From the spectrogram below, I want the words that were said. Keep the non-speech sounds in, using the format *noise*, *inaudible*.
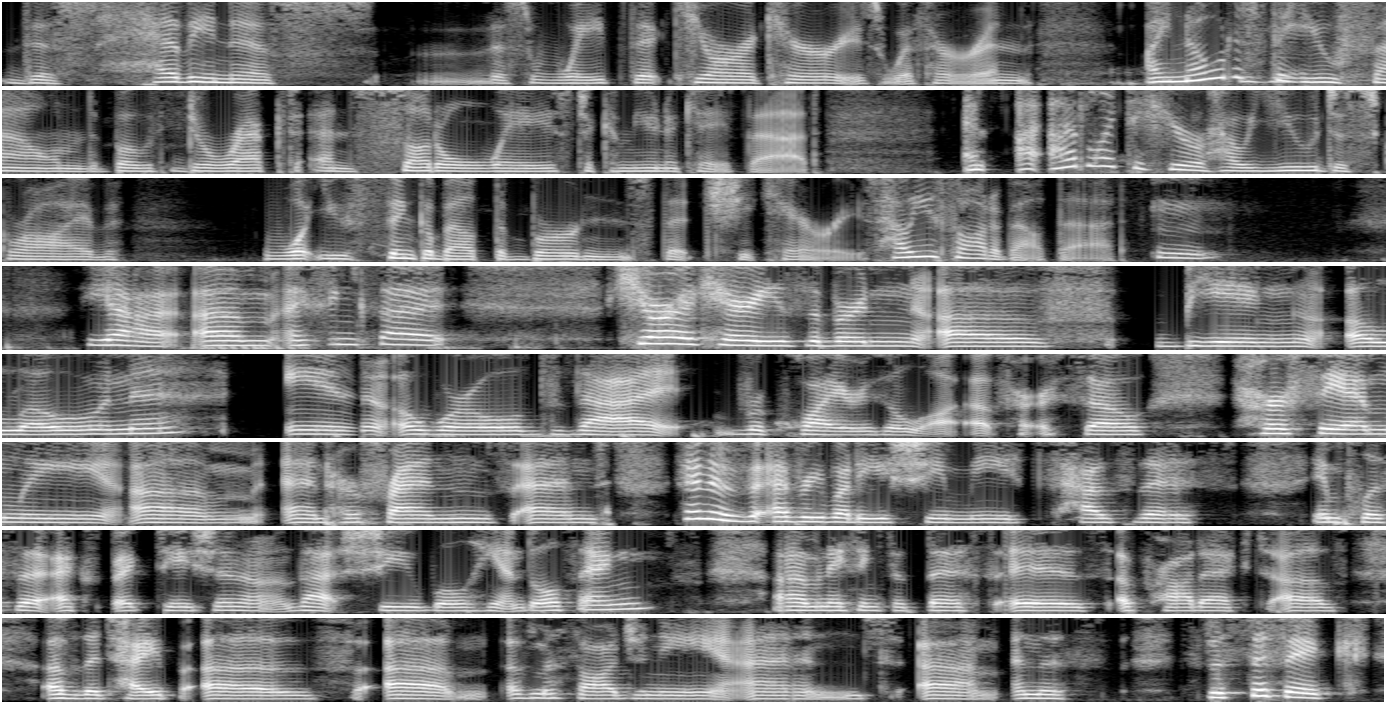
this heaviness, this weight that Kiara carries with her, and I noticed mm-hmm. that you found both direct and subtle ways to communicate that. And I- would like to hear how you describe what you think about the burdens that she carries, how you thought about that. Mm. Yeah, um, I think that Kiara carries the burden of being alone in a world that requires a lot of her. So her family, um, and her friends and kind of everybody she meets has this implicit expectation uh, that she will handle things. Um, and I think that this is a product of, of the type of, um, of misogyny and, um, and this specific,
